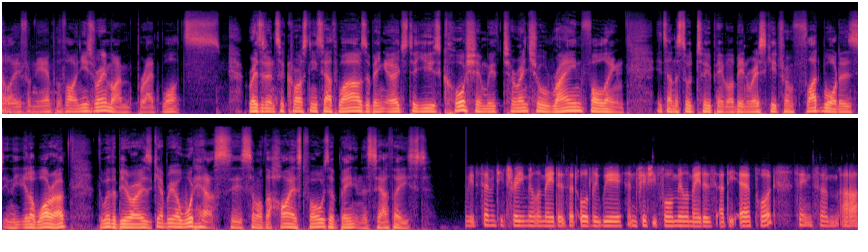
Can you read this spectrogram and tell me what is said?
Hello from the Amplify newsroom. I'm Brad Watts. Residents across New South Wales are being urged to use caution with torrential rain falling. It's understood two people have been rescued from floodwaters in the Illawarra. The Weather Bureau's Gabrielle Woodhouse says some of the highest falls have been in the southeast. We had 73 millimetres at Audley Weir and 54 millimetres at the airport. Seen some uh,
